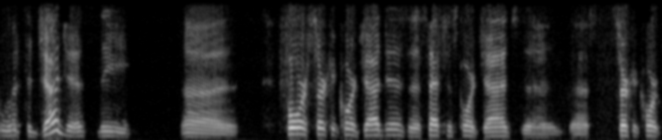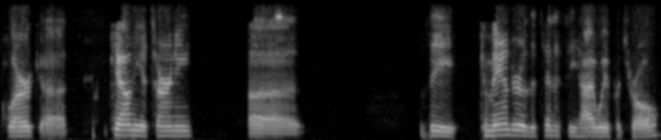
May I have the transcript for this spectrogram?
with the judges, the uh, four circuit court judges, the sessions court judge, the, the circuit court clerk, uh, county attorney, uh, the commander of the Tennessee Highway Patrol,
